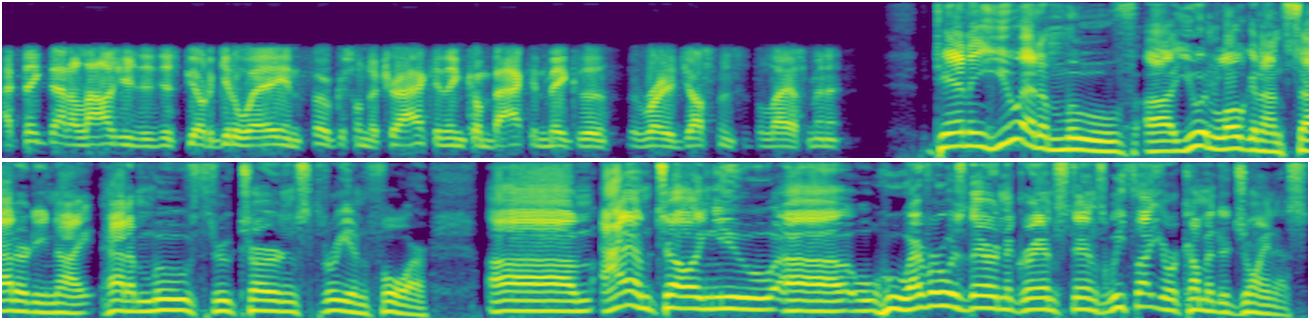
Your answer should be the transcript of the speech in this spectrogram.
I think that allows you to just be able to get away and focus on the track, and then come back and make the the right adjustments at the last minute. Danny, you had a move. Uh, you and Logan on Saturday night had a move through turns three and four. Um, I am telling you, uh, whoever was there in the grandstands, we thought you were coming to join us.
